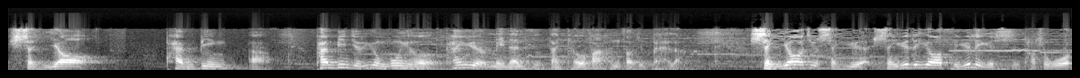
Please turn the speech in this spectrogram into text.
沈腰攀冰啊，潘斌就是用功以后潘越美男子，但头发很早就白了。沈腰就沈月，沈月的腰是越来越细。他说我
